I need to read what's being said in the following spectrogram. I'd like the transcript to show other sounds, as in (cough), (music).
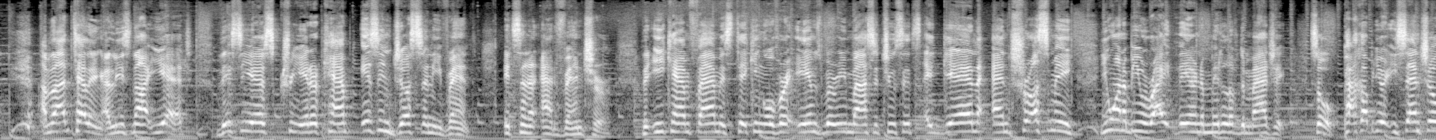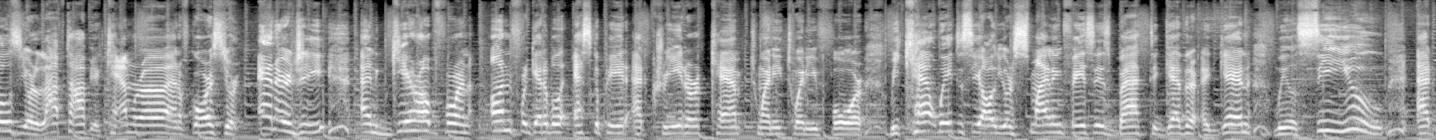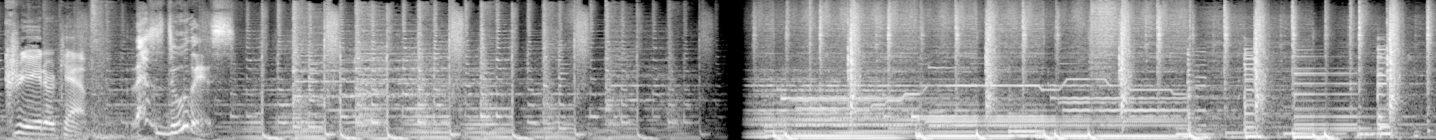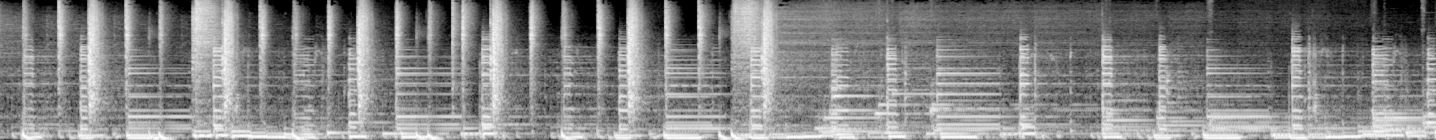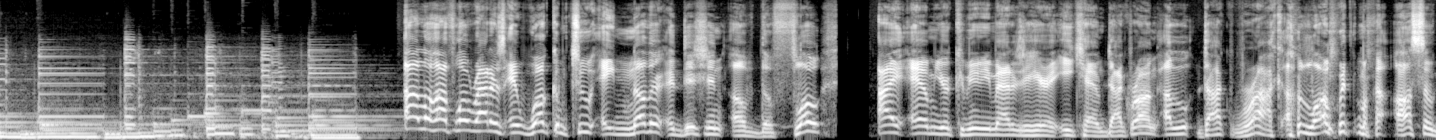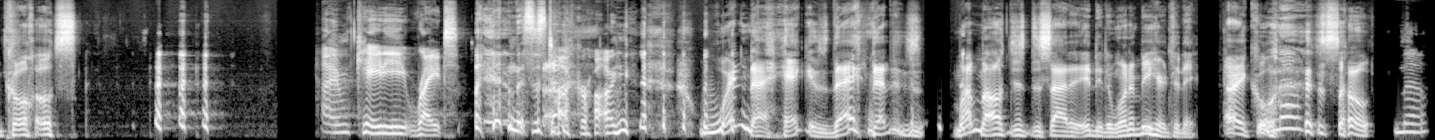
(laughs) I'm not telling, at least not yet. This year's Creator Camp isn't just an event, it's an adventure. The Ecamm fam is taking over Amesbury, Massachusetts again, and trust me, you wanna be right there in the middle of the magic. So pack up your essentials, your laptop, your camera, and of course, your energy, and gear up for an unforgettable escapade at Creator Camp 2024. We can't wait to see all your smiling faces back together again. We'll see you at Creator Camp. Let's do this. Riders, and welcome to another edition of The Flow. I am your community manager here at Ecamm, Doc, Wrong, Doc Rock, (laughs) along with my awesome co host. I'm Katie Wright. (laughs) this is Doc (laughs) Wrong. what in the heck is that? That is my mouth just decided it didn't want to be here today. All right, cool. No. so no.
